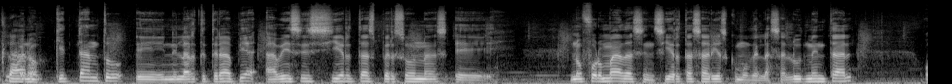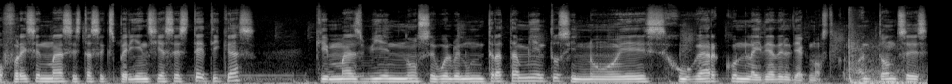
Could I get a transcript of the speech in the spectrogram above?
claro. bueno, ¿qué tanto eh, en el arte terapia a veces ciertas personas eh, no formadas en ciertas áreas como de la salud mental ofrecen más estas experiencias estéticas que más bien no se vuelve un tratamiento, sino es jugar con la idea del diagnóstico. Entonces,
